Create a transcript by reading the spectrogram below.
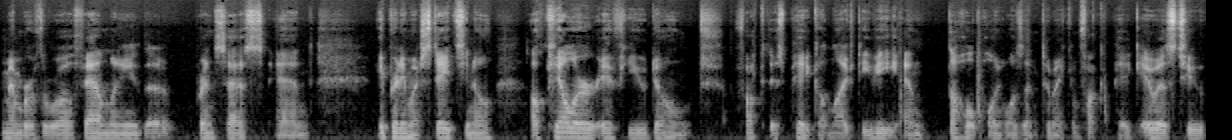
member of the royal family, the princess, and he pretty much states, you know, I'll kill her if you don't fuck this pig on live TV. And the whole point wasn't to make him fuck a pig, it was to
